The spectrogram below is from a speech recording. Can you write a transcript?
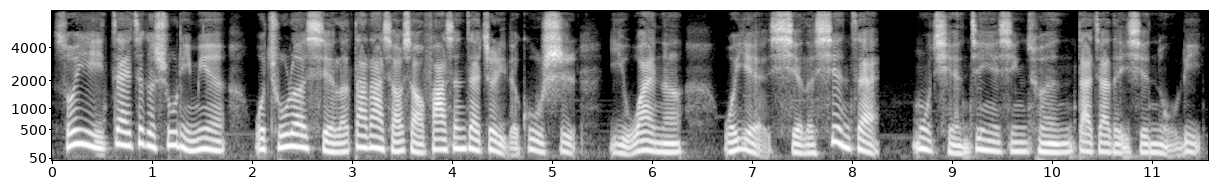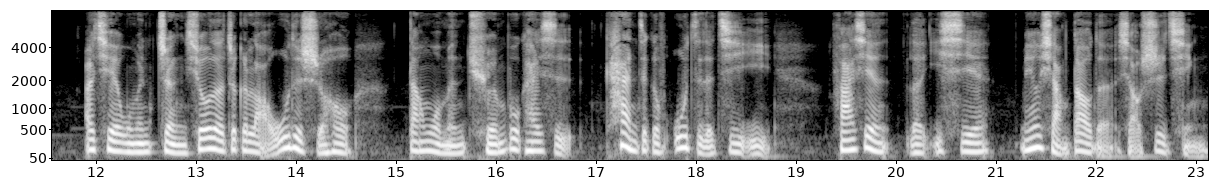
所以在这个书里面，我除了写了大大小小发生在这里的故事以外呢，我也写了现在。目前建业新村大家的一些努力，而且我们整修了这个老屋的时候，当我们全部开始看这个屋子的记忆，发现了一些没有想到的小事情。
